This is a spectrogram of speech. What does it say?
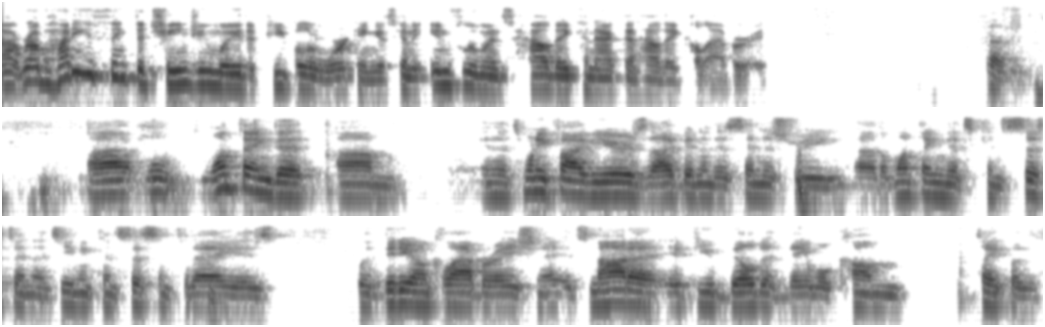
Uh, Rob, how do you think the changing way that people are working is going to influence how they connect and how they collaborate? Sure. Uh, well, one thing that um, in the 25 years that I've been in this industry, uh, the one thing that's consistent, that's even consistent today, is with video and collaboration, it's not a if you build it they will come type of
